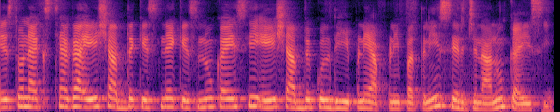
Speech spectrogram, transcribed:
ਇਸ ਤੋਂ ਨੈਕਸਟ ਹੈਗਾ, ਇਹ ਸ਼ਬਦ ਕਿਸ ਨੇ ਕਿਸ ਨੂੰ ਕਹੇ ਸੀ? ਇਹ ਸ਼ਬਦ ਕੁਲਦੀਪ ਨੇ ਆਪਣੀ ਪਤਨੀ ਸਿਰਜਣਾ ਨੂੰ ਕਹੀ ਸੀ।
